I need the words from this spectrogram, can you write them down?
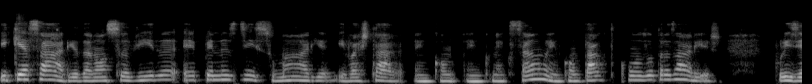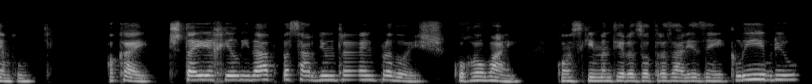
E que essa área da nossa vida é apenas isso, uma área, e vai estar em, em conexão, em contacto com as outras áreas. Por exemplo, ok, testei a realidade de passar de um treino para dois, correu bem, consegui manter as outras áreas em equilíbrio,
